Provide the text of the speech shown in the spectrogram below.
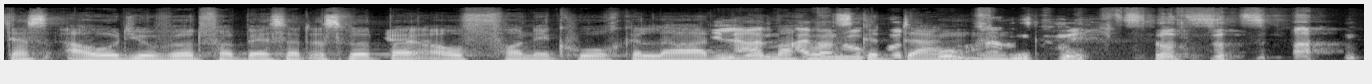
Das Audio wird verbessert, es wird bei Auphonic hochgeladen. Wir machen uns Gedanken. Hoch, nichts sozusagen.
